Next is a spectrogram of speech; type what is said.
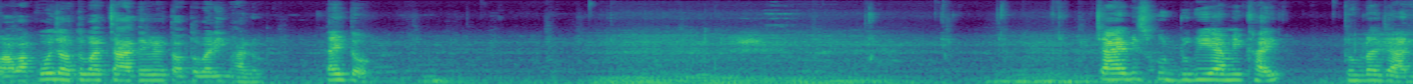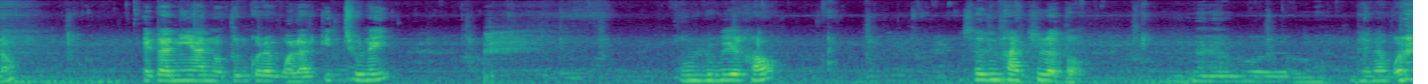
বাবাকেও যতবার চা দেবে ততবারই ভালো, তাই তো? চায়ে বিস্কুট ডুবিয়ে আমি খাই, তোমরা জানো। এটা নিয়ে আর নতুন করে বলার কিচ্ছু নেই। তুমি ডুবিয়ে খাও। সেদিন খাচ্ছিল তো? ভেঙে পড়ে।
